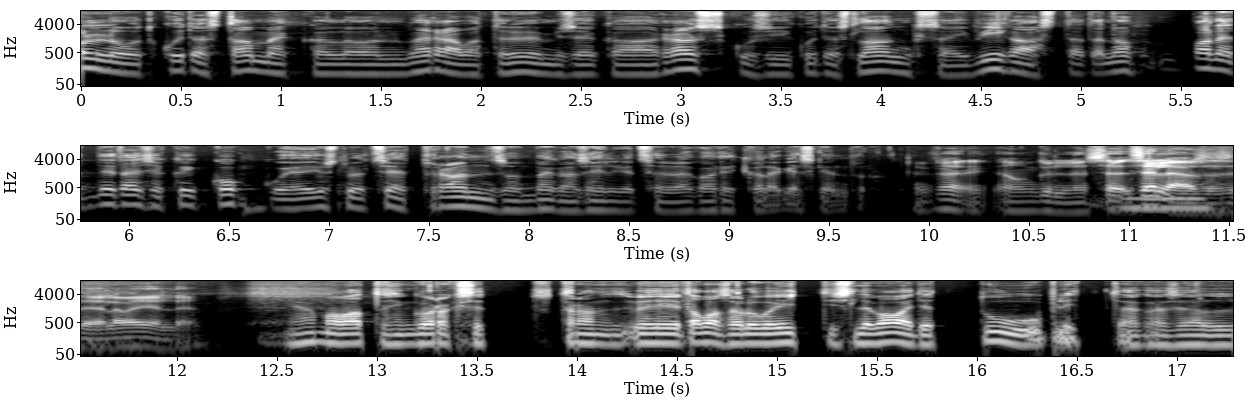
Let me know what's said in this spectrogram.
olnud, kuidas Tammekal on väravate löömisega raskusi, kuidas Lang sai vigastada, noh, paned need asjad kõik kokku ja just nimelt see, et Trans on väga selgelt sellele karikale keskendunud. on küll, selle osas ei ole vaielda, jah. jah, ma vaatasin korraks, et Trans, või Tabasalu võitis Levadia duublit, aga seal,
